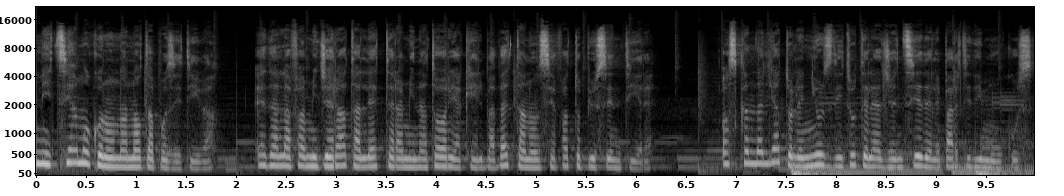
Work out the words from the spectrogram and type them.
Iniziamo con una nota positiva. È dalla famigerata lettera minatoria che il bavetta non si è fatto più sentire ho scandagliato le news di tutte le agenzie delle parti di Mucus,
